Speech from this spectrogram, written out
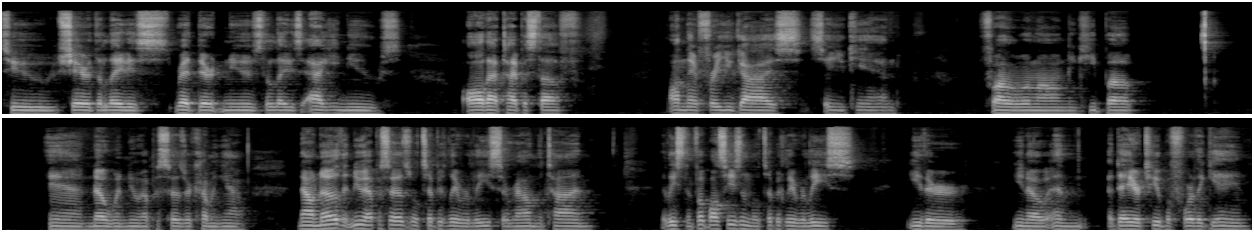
to share the latest Red Dirt news, the latest Aggie news, all that type of stuff on there for you guys so you can follow along and keep up and know when new episodes are coming out. Now, know that new episodes will typically release around the time, at least in football season, they'll typically release either you know, in a day or two before the game.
